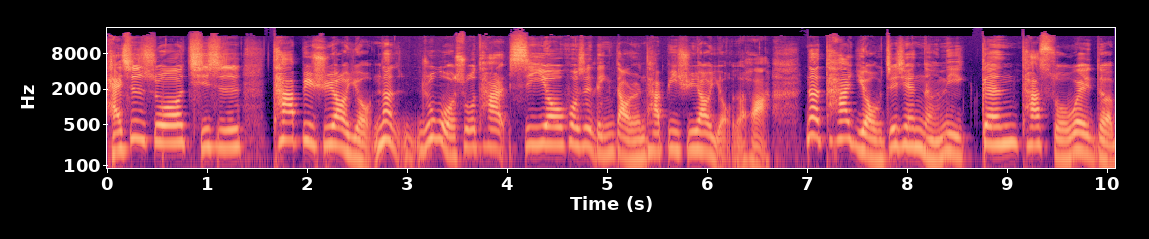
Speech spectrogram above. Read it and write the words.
还是说，其实他必须要有。那如果说他 CEO 或是领导人，他必须要有的话，那他有这些能力，跟他所谓的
